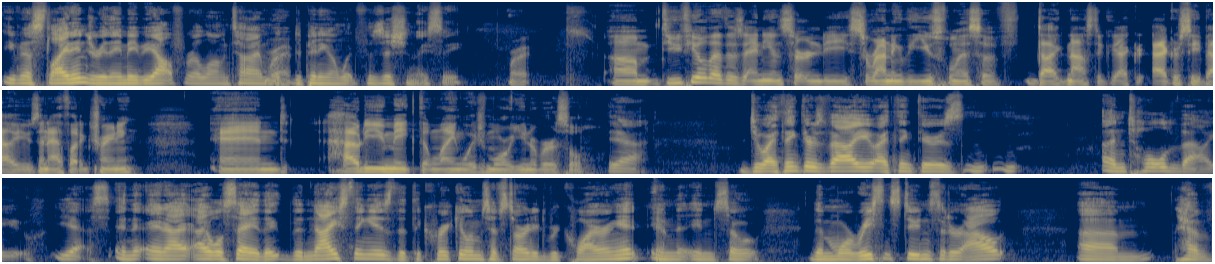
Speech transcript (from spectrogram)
even a slight injury, they may be out for a long time, right. depending on what physician they see. Um, do you feel that there's any uncertainty surrounding the usefulness of diagnostic ac- accuracy values in athletic training? And how do you make the language more universal? Yeah. Do I think there's value? I think there's untold value. Yes, and and I, I, will say the the nice thing is that the curriculums have started requiring it, yep. and and so the more recent students that are out um, have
